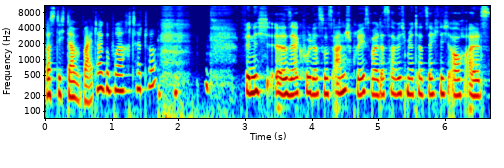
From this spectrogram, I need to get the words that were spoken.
was dich da weitergebracht hätte? Finde ich äh, sehr cool, dass du es ansprichst, weil das habe ich mir tatsächlich auch als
